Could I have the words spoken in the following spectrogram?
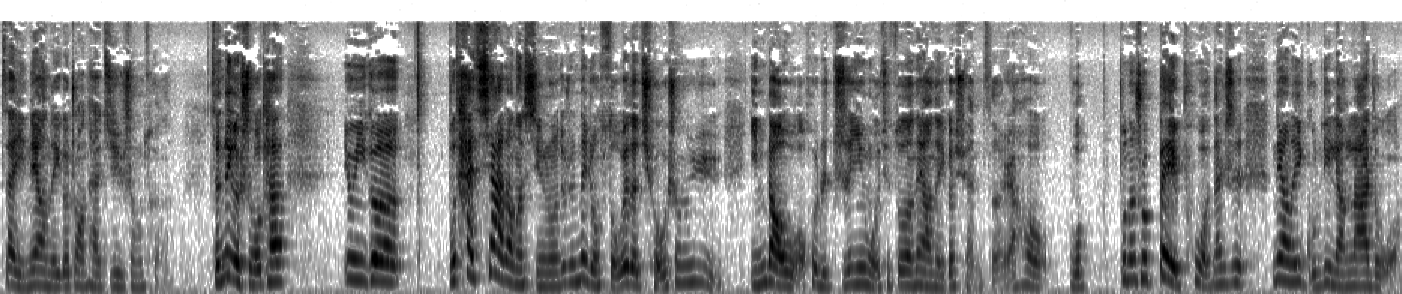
再以那样的一个状态继续生存。在那个时候，他用一个不太恰当的形容，就是那种所谓的求生欲引导我或者指引我去做的那样的一个选择，然后我不能说被迫，但是那样的一股力量拉着我，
